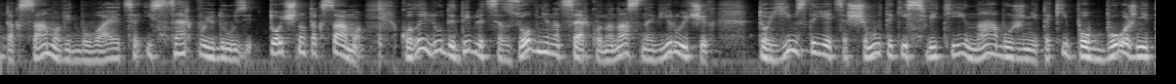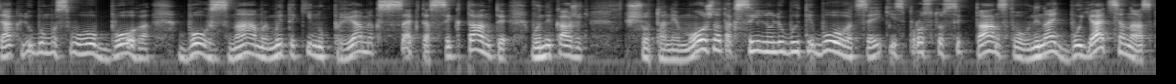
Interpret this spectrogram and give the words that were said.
так само відбувається і з церквою, друзі. Точно так само. Коли люди дивляться зовні на церкву, на нас, на віруючих, то їм здається, що ми такі святі, набожні, такі побожні, так любимо свого Бога, Бог з нами. Ми такі, ну прямо як секта, сектанти. Вони кажуть, що та не можна так сильно любити Бога. Це якесь просто сектанство. Вони навіть бояться нас,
